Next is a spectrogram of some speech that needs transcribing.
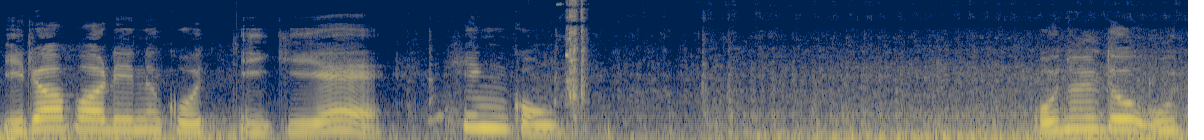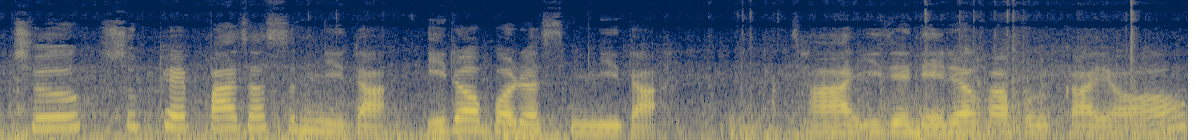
잃어버리는 곳이기에 흰공. 오늘도 우측 숲에 빠졌습니다. 잃어버렸습니다. 자, 이제 내려가 볼까요?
